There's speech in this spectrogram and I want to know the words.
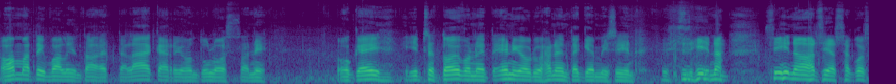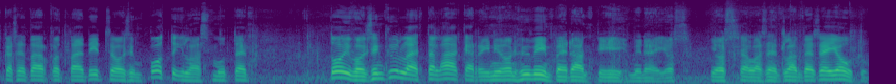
ammatinvalintaa, että lääkäri on tulossa, niin Okei, itse toivon, että en joudu hänen tekemisiin siinä, siinä asiassa, koska se tarkoittaa, että itse olisin potilas, mutta et toivoisin kyllä, että lääkärini on hyvin pedantti ihminen, jos, jos sellaiseen tilanteeseen joutuu.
